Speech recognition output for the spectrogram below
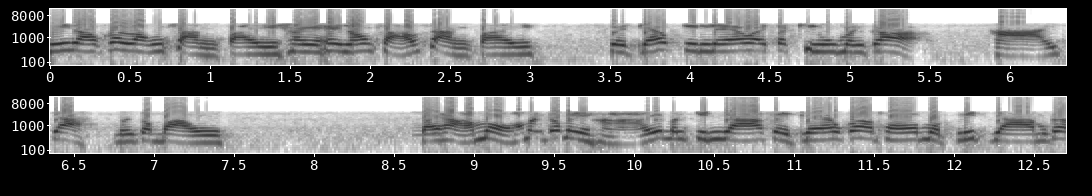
นี่เราก็ลองสั่งไป ให้ให้น้องสาวสั่งไป เสร็จแล้วกินแล้วไอ้ตะคิวมันก็หายจ้ะ มันก็เบา ไปหาหมอมันก็ไม่หาย มันกินยาเสร็จแล้วก็พอหมดฤทธิ์ยามนก็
